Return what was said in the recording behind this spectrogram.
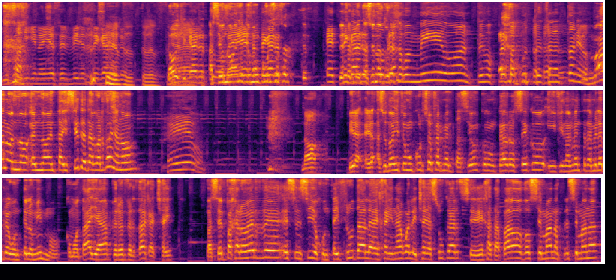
Yo te dije que no iba a servir este cabrón. No, este cabrón Hace unos años tomó un curso de, Este cabrón estuvo preso conmigo, man. Estuvimos presos juntos en San Antonio. Hermano, el 97, ¿te acordás o no? Sí, No, Mira, eh, hace unos años tuve un curso de fermentación con un cabro seco y finalmente también le pregunté lo mismo, como talla, pero es verdad, ¿cachai? Para hacer pájaro verde es sencillo, juntáis fruta, la dejáis en agua, le echáis azúcar, se deja tapado dos semanas, tres semanas.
